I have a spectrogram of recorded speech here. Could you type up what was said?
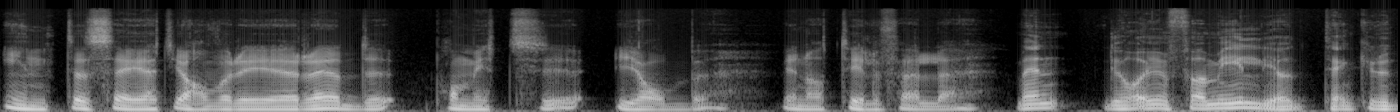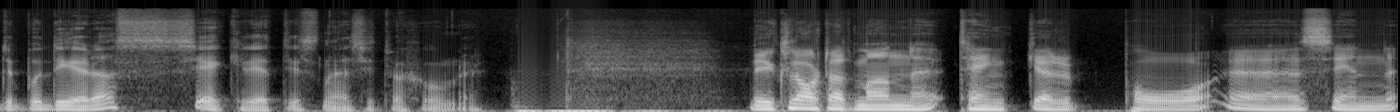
inte säga att jag har varit rädd på mitt jobb vid något tillfälle. Men du har ju en familj tänker du inte på deras säkerhet i sådana här situationer? Det är klart att man tänker på eh, sin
